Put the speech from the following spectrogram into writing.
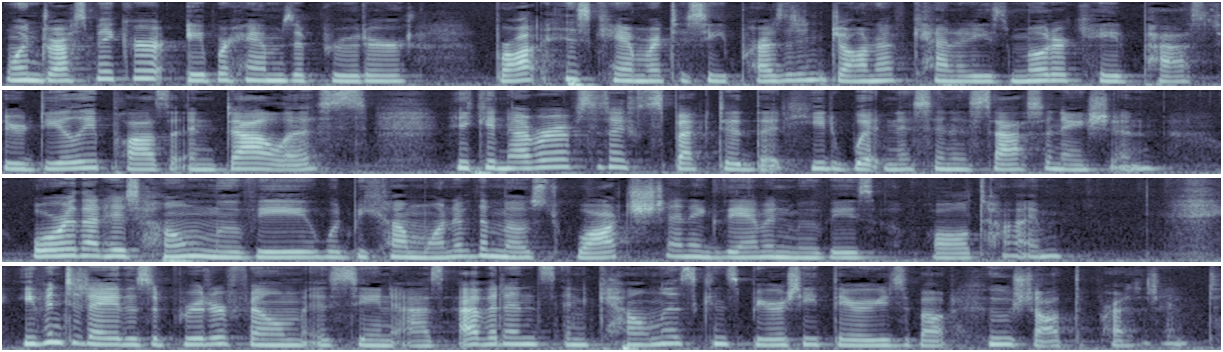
When dressmaker Abraham Zapruder brought his camera to see President John F. Kennedy's motorcade pass through Dealey Plaza in Dallas, he could never have suspected that he'd witness an assassination, or that his home movie would become one of the most watched and examined movies of all time. Even today, the Zapruder film is seen as evidence in countless conspiracy theories about who shot the president.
